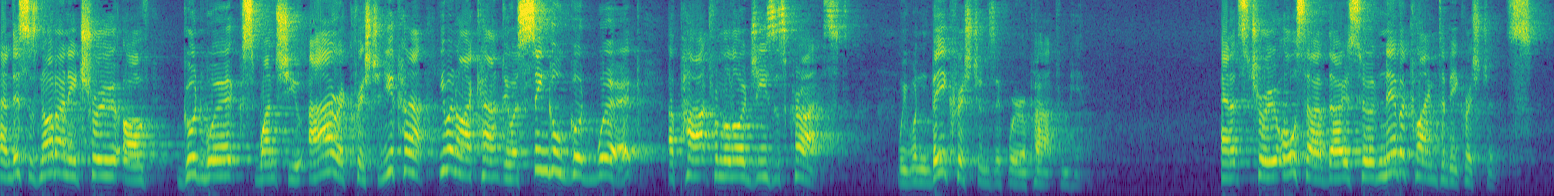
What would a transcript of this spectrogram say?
And this is not only true of good works once you are a Christian. You, can't, you and I can't do a single good work apart from the Lord Jesus Christ. We wouldn't be Christians if we we're apart from him. And it's true also of those who have never claimed to be Christians.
